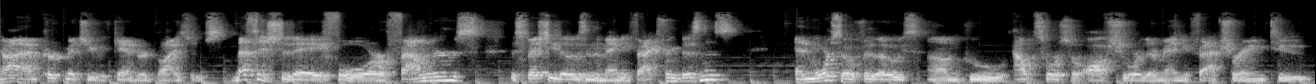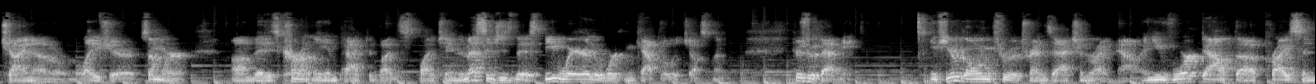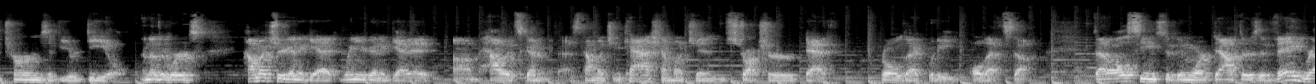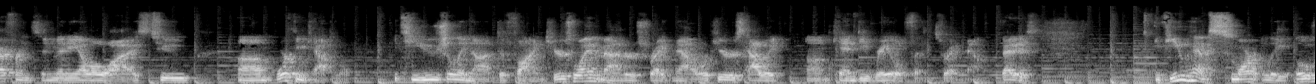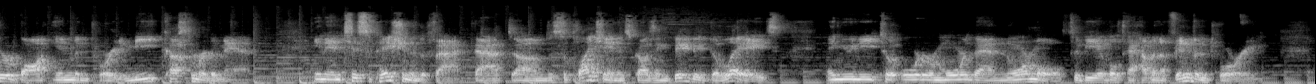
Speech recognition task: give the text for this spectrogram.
Hi, I'm Kirk Mitchie with Candor Advisors. Message today for founders, especially those in the manufacturing business, and more so for those um, who outsource or offshore their manufacturing to China or Malaysia or somewhere um, that is currently impacted by the supply chain. The message is this beware the working capital adjustment. Here's what that means if you're going through a transaction right now and you've worked out the price and terms of your deal, in other words, how much you're going to get, when you're going to get it, um, how it's going to invest, how much in cash, how much in structure, debt, rolled equity, all that stuff. That all seems to have been worked out. There's a vague reference in many LOIs to um, working capital. It's usually not defined. Here's why it matters right now, or here's how it um, can derail things right now. That is, if you have smartly overbought inventory to meet customer demand, in anticipation of the fact that um, the supply chain is causing big, big delays, and you need to order more than normal to be able to have enough inventory,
